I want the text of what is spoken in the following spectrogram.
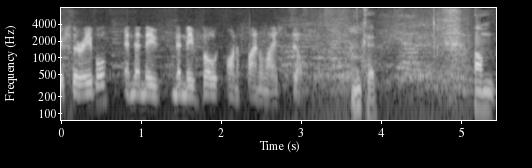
if they're able, and then they then they vote on a finalized bill. Okay. Um,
